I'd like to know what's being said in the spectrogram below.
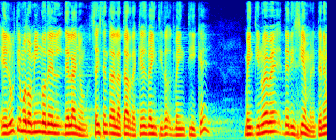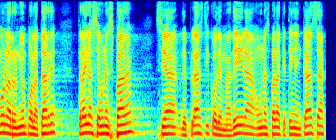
El último domingo del, año, 6.30 de la tarde, que es 22, 20, ¿qué? 29 de diciembre, tenemos la reunión por la tarde, tráigase una espada, sea de plástico, de madera, o una espada que tenga en casa,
